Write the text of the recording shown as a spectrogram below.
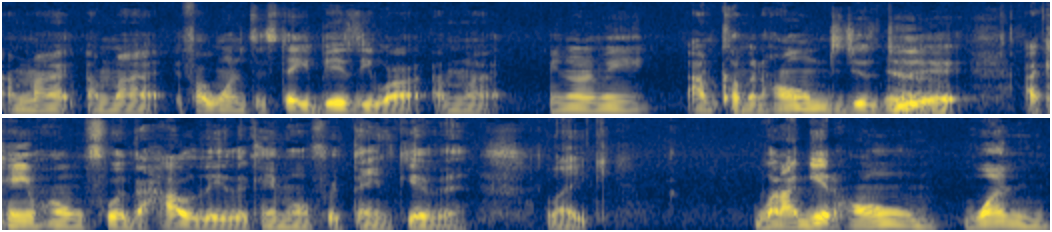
I'm not. I'm not. If I wanted to stay busy, while I'm not. You know what I mean? I'm coming home to just do Yeah. that. I came home for the holidays. I came home for Thanksgiving. Like when I get home, one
